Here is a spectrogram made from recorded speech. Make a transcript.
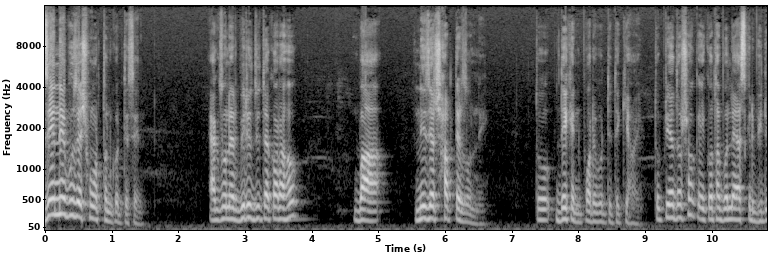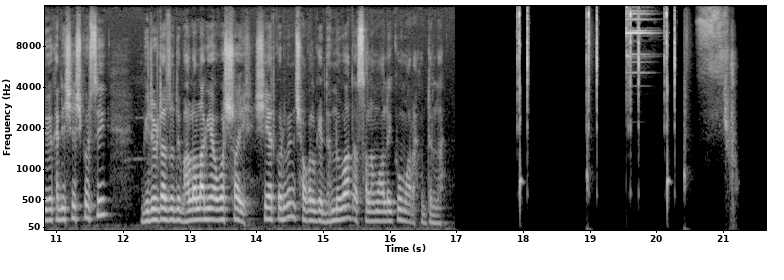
জেনে বুঝে সমর্থন করতেছেন। একজনের বিরোধিতা করা হোক বা নিজের স্বার্থের জন্যে। তো দেখেন পরবর্তীতে কি হয়। তো প্রিয় দর্শক, এই কথা বলে আজকের ভিডিও এখানে শেষ করছি। ভিডিওটা যদি ভালো লাগে, অবশ্যই শেয়ার করবেন। সকলকে ধন্যবাদ। আসসালামু আলাইকুম রহমতুল্লাহ।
